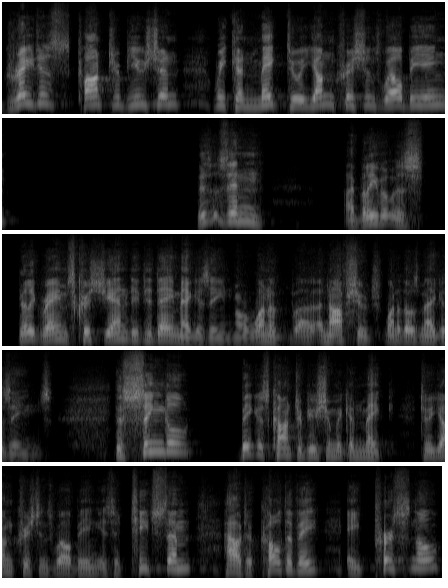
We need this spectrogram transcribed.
greatest contribution we can make to a young Christian's well being. This is in, I believe it was Billy Graham's Christianity Today magazine, or one of uh, an offshoot, one of those magazines. The single biggest contribution we can make to a young Christian's well being is to teach them how to cultivate a personal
